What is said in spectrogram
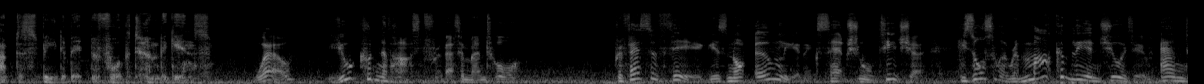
up to speed a bit before the term begins. Well, you couldn't have asked for a better mentor. Professor Fig is not only an exceptional teacher, he's also a remarkably intuitive and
